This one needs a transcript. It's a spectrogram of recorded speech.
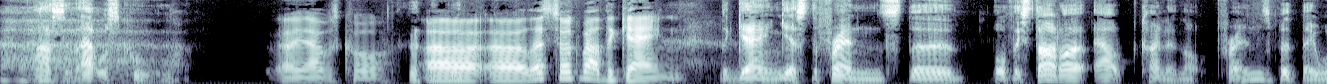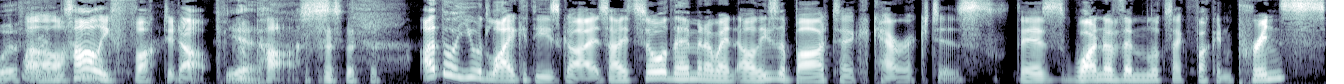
Ah, so that was cool. Oh yeah, that was cool. uh, uh, let's talk about the gang. The gang, yes, the friends. The well, they start out, kind of not friends, but they were Well, friends. Harley fucked it up in Yeah. the past. I thought you would like these guys. I saw them and I went, "Oh, these are Bartek characters." There's one of them looks like fucking Prince,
